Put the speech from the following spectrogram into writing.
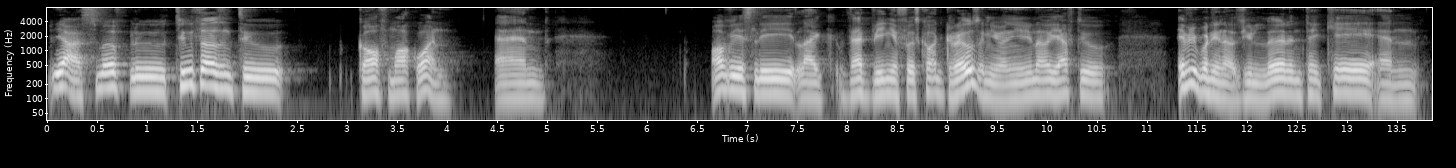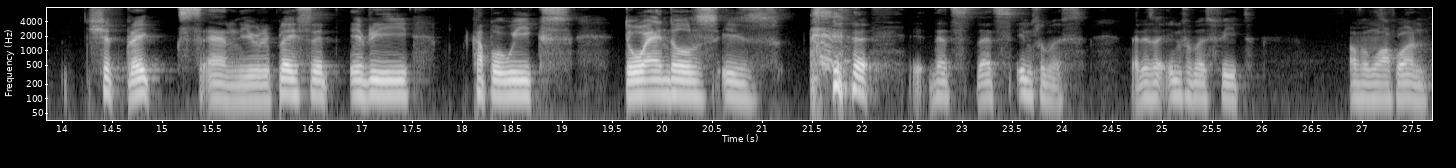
yeah Smurf Blue 2002 Golf Mark One, and obviously, like that being your first car, grows on you, and you know you have to. Everybody knows you learn and take care, and shit breaks and you replace it every couple weeks. Door handles is that's that's infamous. That is an infamous feat of a Mark One.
